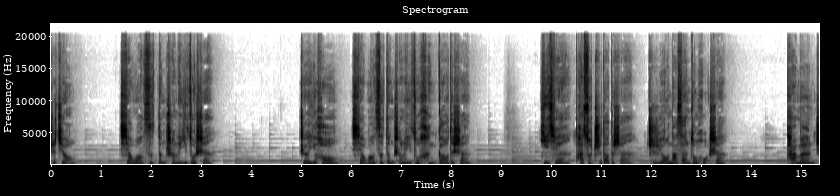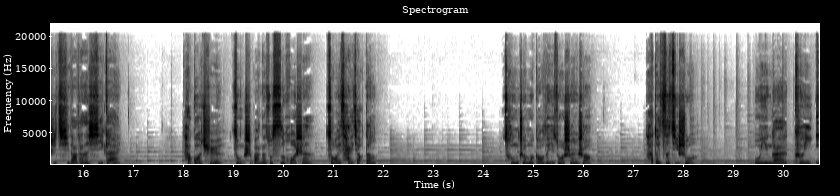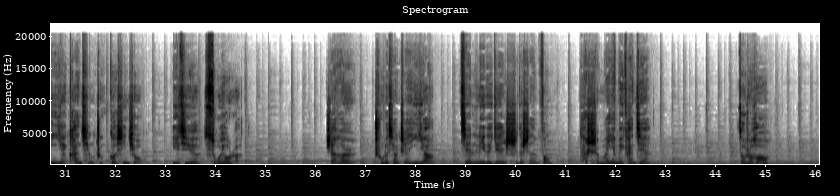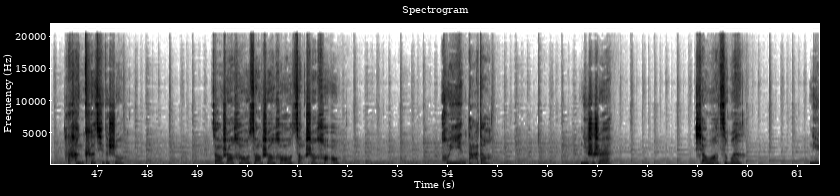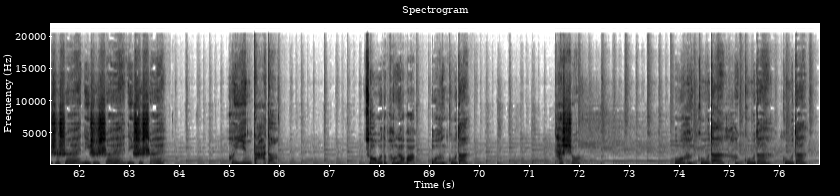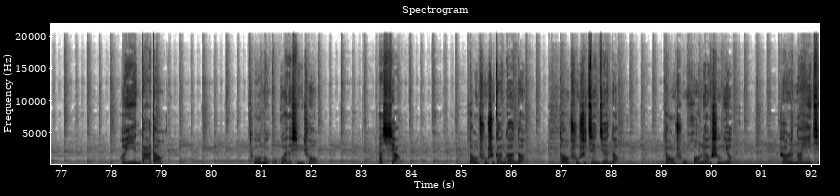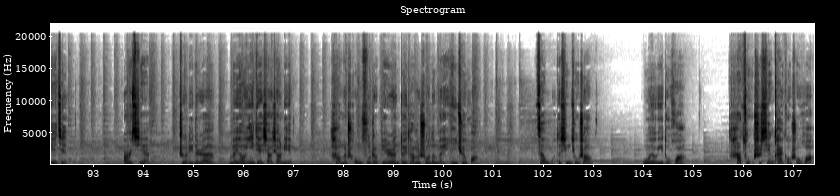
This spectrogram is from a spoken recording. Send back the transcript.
十九，小王子登上了一座山。这以后，小王子登上了一座很高的山。以前他所知道的山只有那三座火山，它们只骑到他的膝盖。他过去总是把那座死火山作为踩脚凳。从这么高的一座山上，他对自己说。我应该可以一眼看清整个星球，以及所有人。然而，除了像针一样尖利的岩石的山峰，他什么也没看见。早上好，他很客气地说：“早上好，早上好，早上好。”回音答道：“你是谁？”小王子问：“你是谁？你是谁？你是谁？”回音答道：“做我的朋友吧，我很孤单。”他说：“我很孤单，很孤单，孤单。”回音答道：“多么古怪的星球！”他想：“到处是干干的，到处是尖尖的。”到处荒凉生硬，让人难以接近。而且，这里的人没有一点想象力，他们重复着别人对他们说的每一句话。在我的星球上，我有一朵花，它总是先开口说话。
